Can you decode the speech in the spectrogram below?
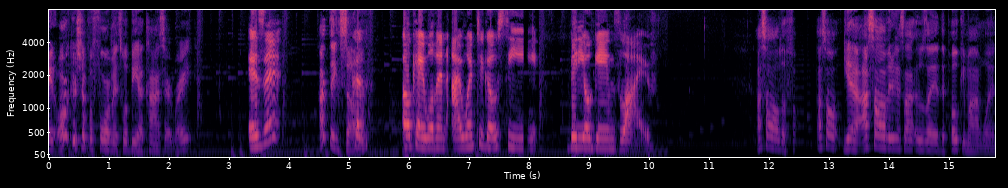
an orchestra performance would be a concert, right? Is it? I think so. Okay, well then I went to go see video games live. I saw all the. I saw yeah, I saw a video. It was like the Pokemon one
